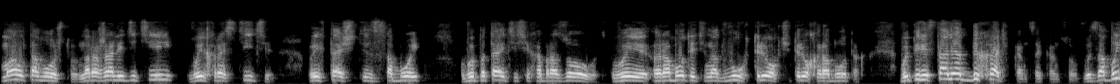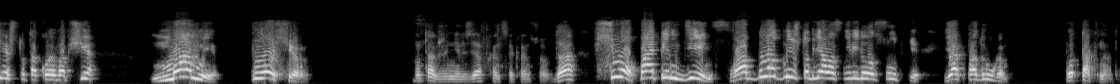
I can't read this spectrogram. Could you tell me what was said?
мало того, что нарожали детей, вы их растите, вы их тащите за собой, вы пытаетесь их образовывать, вы работаете на двух, трех, четырех работах, вы перестали отдыхать, в конце концов. Вы забыли, что такое вообще мамы похер, ну, так же нельзя, в конце концов. Да? Все, папин день, свободный, чтобы я вас не видела сутки. Я к подругам. Вот так надо.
